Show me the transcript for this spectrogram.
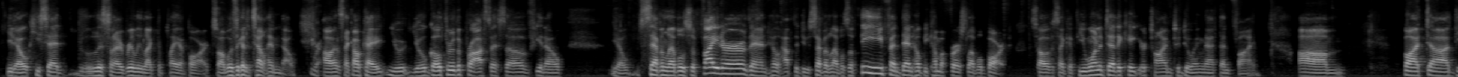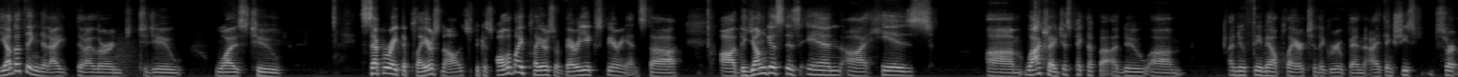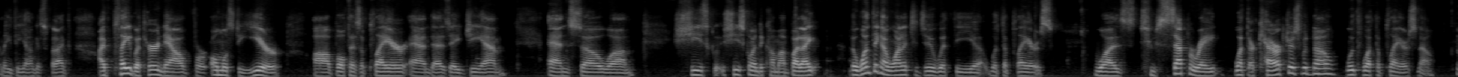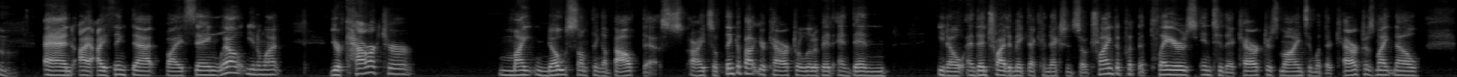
you know, he said, "Listen, I really like to play a bard." So I wasn't going to tell him no. Right. I was like, "Okay, you you'll go through the process of, you know, you know, seven levels of fighter, then he'll have to do seven levels of thief, and then he'll become a first level bard." So it's like if you want to dedicate your time to doing that, then fine. Um, but uh, the other thing that I that I learned to do was to separate the player's knowledge because all of my players are very experienced. Uh, uh, the youngest is in uh, his. Um, well, actually, I just picked up a, a new um, a new female player to the group, and I think she's certainly the youngest. But I've I've played with her now for almost a year, uh, both as a player and as a GM. And so um, she's she's going to come up. But I the one thing I wanted to do with the uh, with the players was to separate what their characters would know with what the players know. Mm-hmm. And I, I think that by saying, well, you know what, your character might know something about this. All right. So think about your character a little bit and then you know, and then try to make that connection. So trying to put the players into their characters' minds and what their characters might know,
